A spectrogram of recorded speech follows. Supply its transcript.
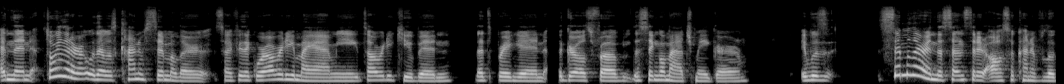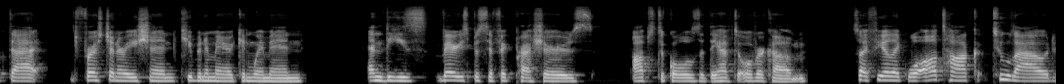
And then story that I wrote that was kind of similar. So I feel like we're already in Miami. It's already Cuban. Let's bring in the girls from the single matchmaker. It was similar in the sense that it also kind of looked at first generation Cuban American women and these very specific pressures, obstacles that they have to overcome. So I feel like we'll all talk too loud,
